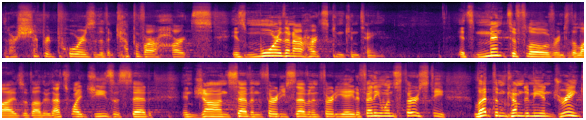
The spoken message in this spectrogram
that our shepherd pours into the cup of our hearts is more than our hearts can contain. It's meant to flow over into the lives of others. That's why Jesus said in John 7 37 and 38, if anyone's thirsty, let them come to me and drink.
